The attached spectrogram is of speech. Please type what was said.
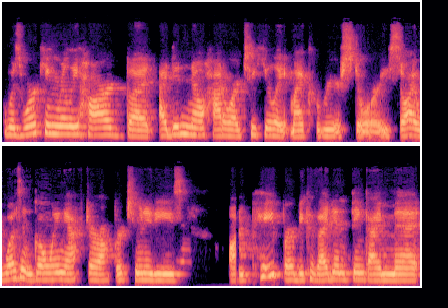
was working really hard, but I didn't know how to articulate my career story. So I wasn't going after opportunities on paper because I didn't think I met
